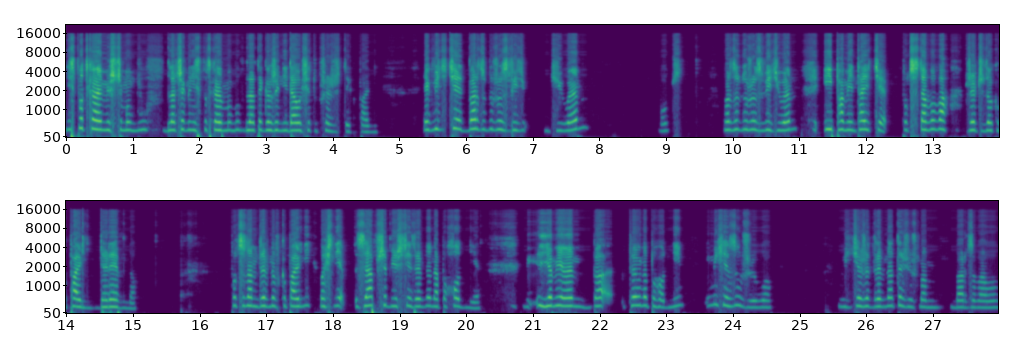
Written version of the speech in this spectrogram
Nie spotkałem jeszcze mobów. Dlaczego nie spotkałem mobów? Dlatego, że nie dało się tu przeżyć tej kopalni. Jak widzicie, bardzo dużo zwiedziłem. Ups. Bardzo dużo zwiedziłem. I pamiętajcie, podstawowa rzecz do kopalni. Drewno. Po co nam drewno w kopalni? Właśnie zawsze bierzcie drewno na pochodnie. Ja miałem pełno pochodni i mi się zużyło. Widzicie, że drewna też już mam bardzo mało.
